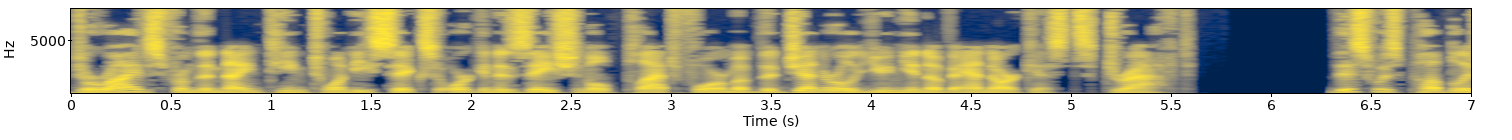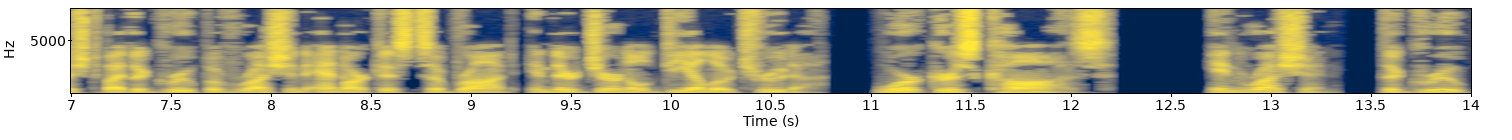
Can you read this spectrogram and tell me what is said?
derives from the 1926 organizational platform of the General Union of Anarchists draft. This was published by the group of Russian anarchists abroad, in their journal Dielo Truda Workers' Cause", in Russian. The group,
